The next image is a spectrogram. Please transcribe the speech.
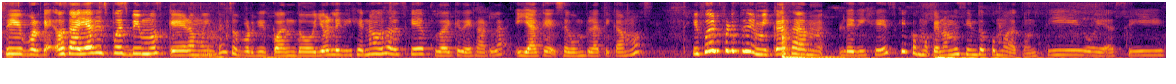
Sí, porque, o sea, ya después vimos que era muy intenso, porque cuando yo le dije, no, ¿sabes qué? Pues hay que dejarla, y ya que según platicamos, y fue al frente de mi casa, me- le dije, es que como que no me siento cómoda contigo y así.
